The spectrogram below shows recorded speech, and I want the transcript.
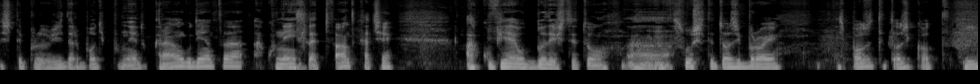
ще продължи да работи поне до края на годината, ако не и след това. Така че ако вие от бъдещето а, слушате този брой, използвайте този код и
